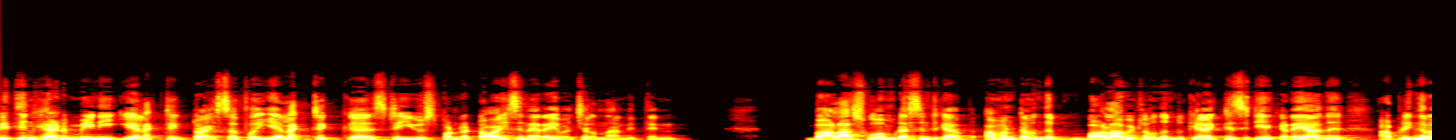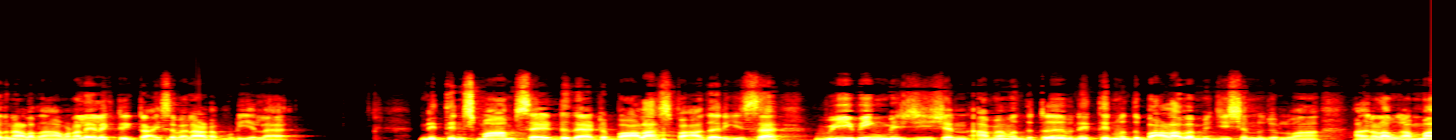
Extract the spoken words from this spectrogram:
Nitin had many electric toys அப்போ எலக்ட்ரிக் யூஸ் பண்ணுற டாய்ஸ் நிறைய வச்சுருந்தான் Nitin Bala's home doesn't have அவன்கிட்ட வந்து பாலா வீட்டில் வந்து எலக்ட்ரிசிட்டியே கிடையாது. அப்படிங்கிறதுனால தான் அவனால் எலக்ட்ரிக் டாய்ஸை விளையாட முடியலை. Nitin's mom said that Bala's father is a weaving magician அவன் வந்துட்டு நிதின் வந்து பாலாவை மெஜிஷியன் சொல்லுவான். அதனால் அவங்க அம்மா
